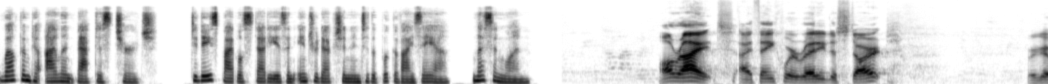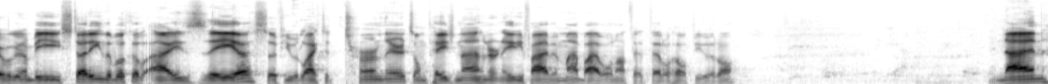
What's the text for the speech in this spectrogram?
Welcome to Island Baptist Church. Today's Bible study is an introduction into the book of Isaiah, Lesson 1. All right, I think we're ready to start. We're we're going to be studying the book of Isaiah. So if you would like to turn there, it's on page 985 in my Bible. Not that that'll help you at all. 9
